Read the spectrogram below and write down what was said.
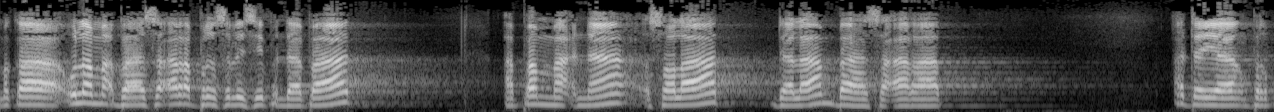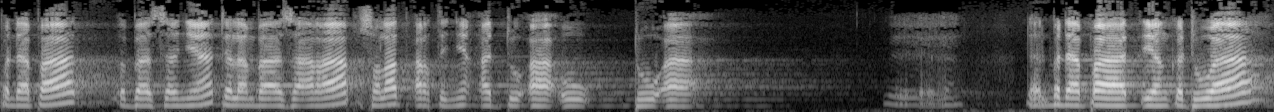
Maka ulama bahasa Arab berselisih pendapat apa makna salat dalam bahasa Arab. Ada yang berpendapat bahasanya dalam bahasa Arab salat artinya ad-du'a'u, doa. Dan pendapat yang kedua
